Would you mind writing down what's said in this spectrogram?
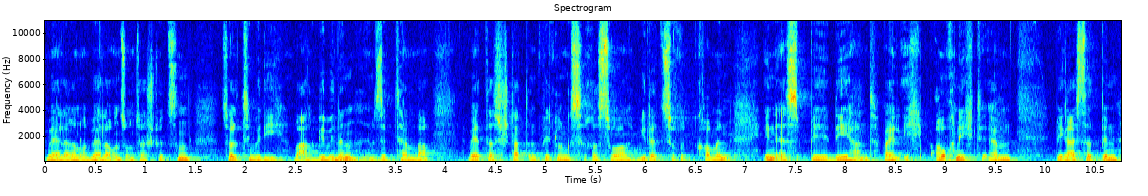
Wählerinnen und Wähler uns unterstützen, sollten wir die Wahl gewinnen im September, wird das Stadtentwicklungsressort wieder zurückkommen in SPD-Hand, weil ich auch nicht ähm, begeistert bin,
